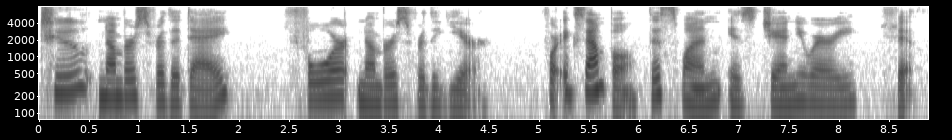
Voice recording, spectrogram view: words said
two numbers for the day, four numbers for the year. For example, this one is January 5th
